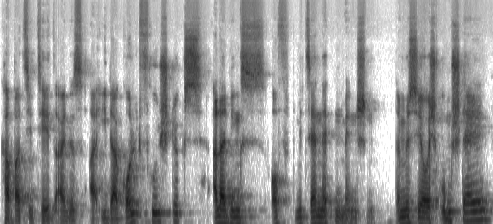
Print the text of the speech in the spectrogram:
Kapazität eines AIDA Goldfrühstücks, allerdings oft mit sehr netten Menschen. Da müsst ihr euch umstellen.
